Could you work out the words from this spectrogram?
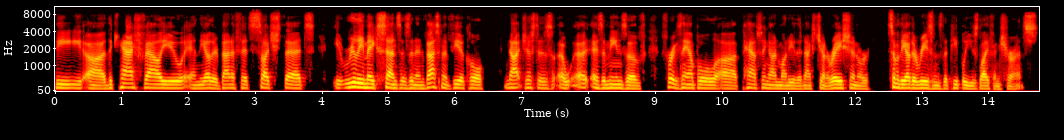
the uh, the cash value and the other benefits such that it really makes sense as an investment vehicle not just as a, as a means of, for example, uh, passing on money to the next generation or some of the other reasons that people use life insurance?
